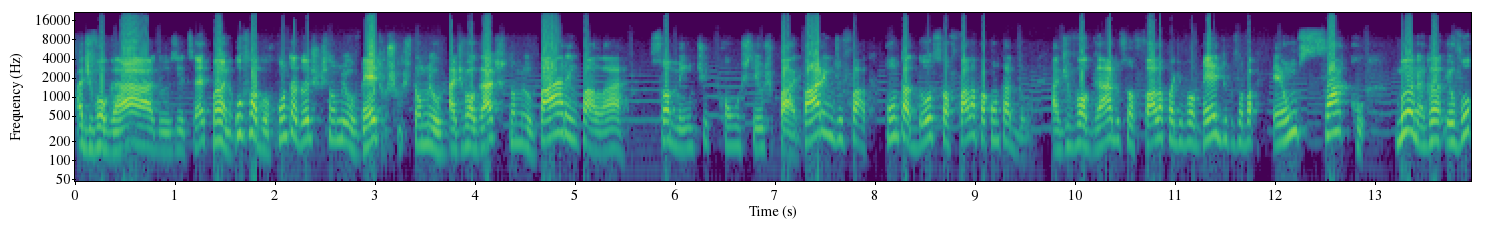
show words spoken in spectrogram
advogados etc. Mano, por favor, contadores que estão meus, médicos que estão meus, advogados que estão meus, parem falar somente com os seus pares. Parem de falar. Contador só fala para contador. Advogado só fala para advogado. Médico só fala. É um saco. Mano, eu vou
